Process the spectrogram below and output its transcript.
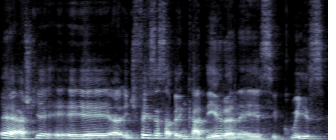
É, acho que é, é, a gente fez essa brincadeira, né, esse quiz,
